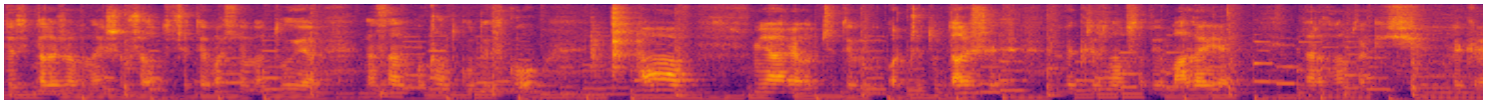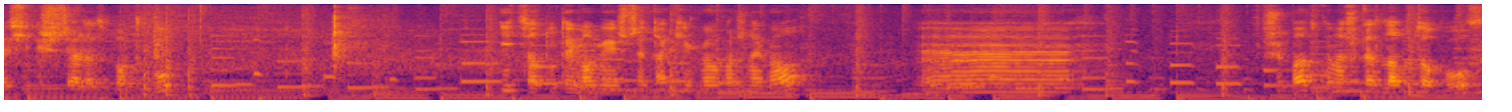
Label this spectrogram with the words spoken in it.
dysk talerzowy najszybsze odczyty właśnie notuje na samym początku dysku, a w miarę odczyty, odczytu dalszych wykres nam sobie maleje. Zaraz mam tu jakiś wykresik szczele z boczku. I co tutaj mamy jeszcze takiego ważnego? Eee, w przypadku na przykład laptopów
